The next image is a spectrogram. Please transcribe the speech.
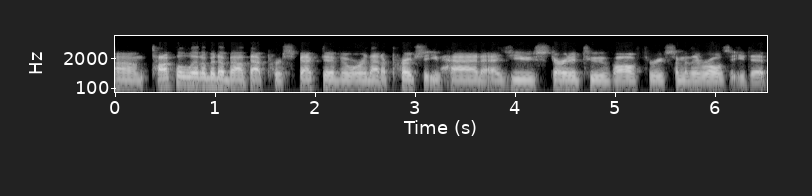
Mm-hmm. Um, talk a little bit about that perspective or that approach that you had as you started to evolve through some of the roles that you did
